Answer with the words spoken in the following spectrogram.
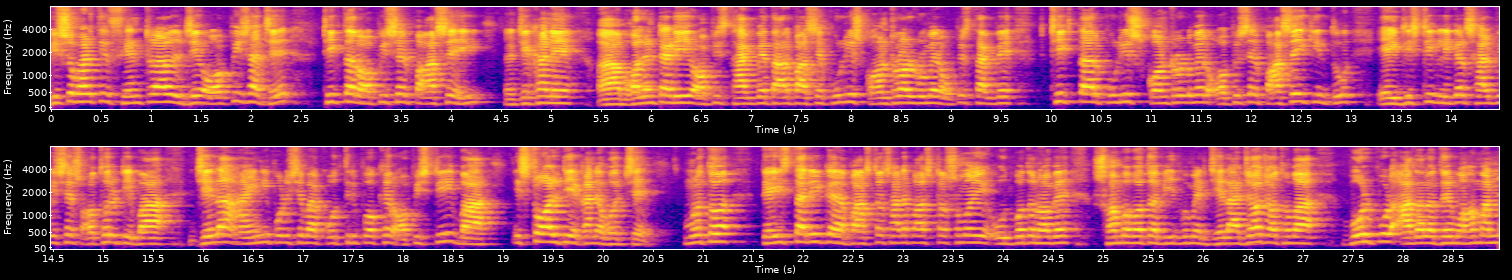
বিশ্বভারতীর সেন্ট্রাল যে অফিস আছে, ঠিক তার অফিসের পাশেই যেখানে ভলেন্টারি অফিস থাকবে, তার পাশে পুলিশ কন্ট্রোল রুমের অফিস থাকবে ঠিক তার পুলিশ কন্ট্রোল রুমের অফিসের পাশেই কিন্তু এই ডিস্ট্রিক্ট লিগ্যাল সার্ভিসেস অথরিটি বা জেলা আইনি পরিষেবা কর্তৃপক্ষের অফিসটি বা স্টলটি এখানে হচ্ছে। মূলত তেইশ তারিখ পাঁচটা সাড়ে পাঁচটার সময় উদ্বোধন হবে। সম্ভবত বীরভূমের জেলা জজ অথবা বোলপুর আদালতের মহামান্য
